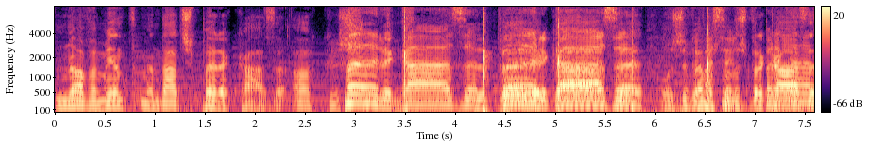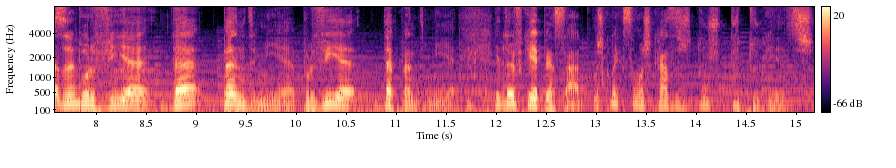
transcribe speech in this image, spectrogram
novamente mandados para casa. Oh, que Para chatice. casa, De para casa. Hoje vamos todos para, para casa, casa. por via da pandemia. Por via da pandemia. Então eu fiquei a pensar, mas como é que são as casas dos portugueses?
